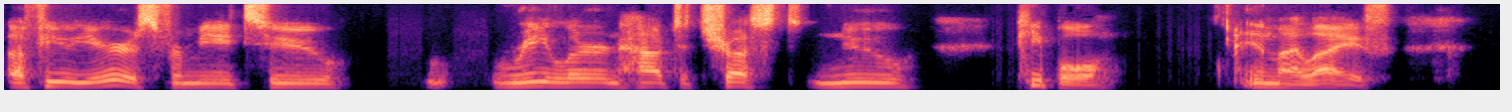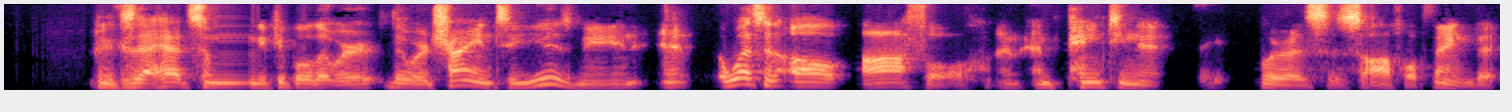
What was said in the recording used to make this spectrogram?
a few years for me to relearn how to trust new people in my life because I had so many people that were that were trying to use me, and, and it wasn't all awful. I'm, I'm painting it whereas this awful thing, but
